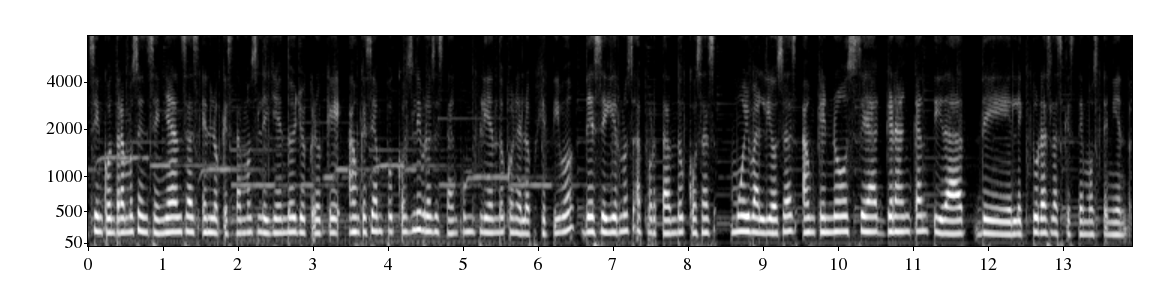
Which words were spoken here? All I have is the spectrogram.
si encontramos enseñanzas en lo que estamos leyendo, yo creo que aunque sean pocos libros, están cumpliendo con el objetivo de seguirnos aportando cosas muy valiosas, aunque no sea gran cantidad de lecturas las que estemos teniendo.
